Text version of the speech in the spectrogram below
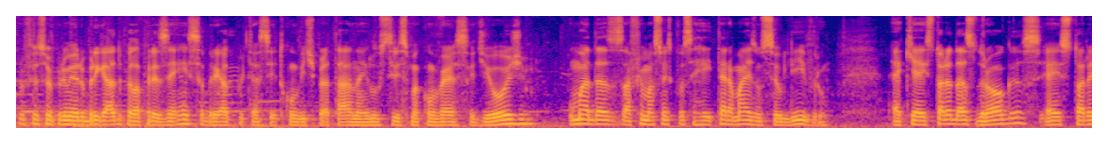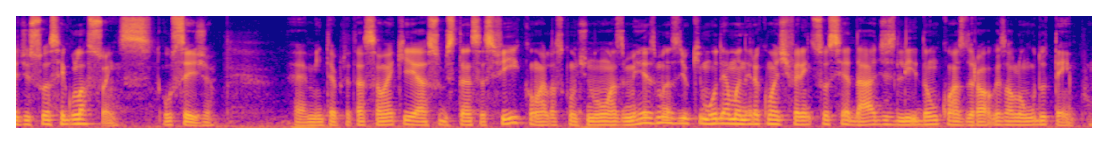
Professor, primeiro, obrigado pela presença, obrigado por ter aceito o convite para estar na Ilustríssima Conversa de hoje. Uma das afirmações que você reitera mais no seu livro é que a história das drogas é a história de suas regulações, ou seja, é, minha interpretação é que as substâncias ficam, elas continuam as mesmas e o que muda é a maneira como as diferentes sociedades lidam com as drogas ao longo do tempo.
